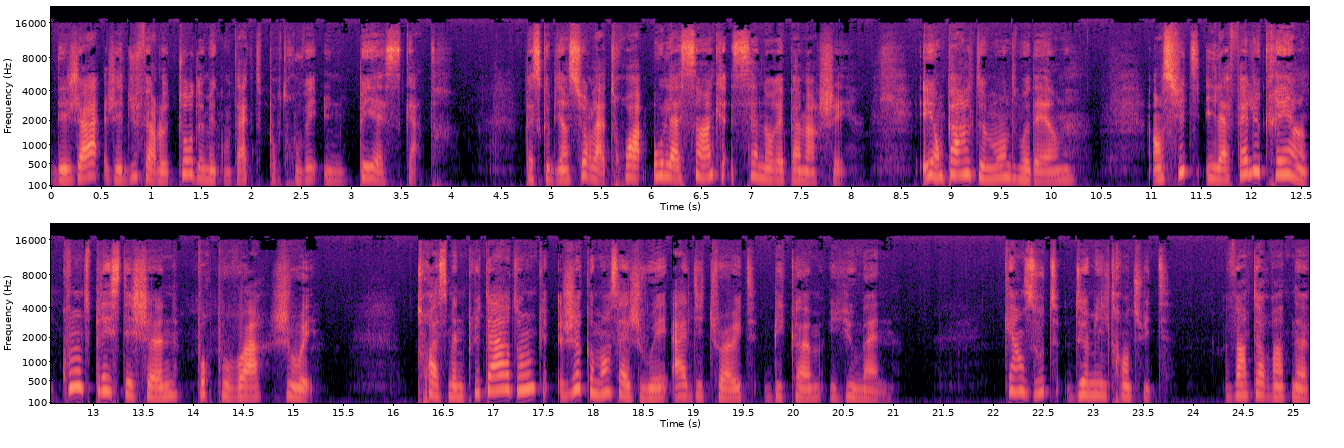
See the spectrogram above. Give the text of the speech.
Déjà, j'ai dû faire le tour de mes contacts pour trouver une PS4. Parce que bien sûr, la 3 ou la 5, ça n'aurait pas marché. Et on parle de monde moderne. Ensuite, il a fallu créer un compte PlayStation pour pouvoir jouer. Trois semaines plus tard, donc, je commence à jouer à Detroit Become Human. 15 août 2038, 20h29.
